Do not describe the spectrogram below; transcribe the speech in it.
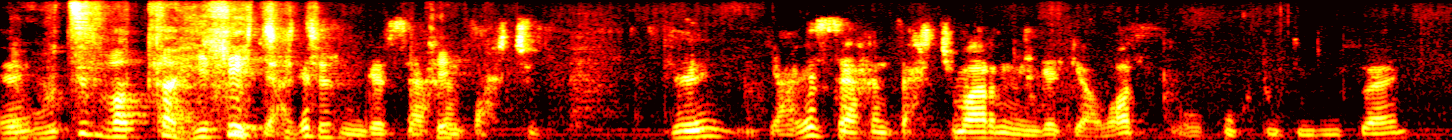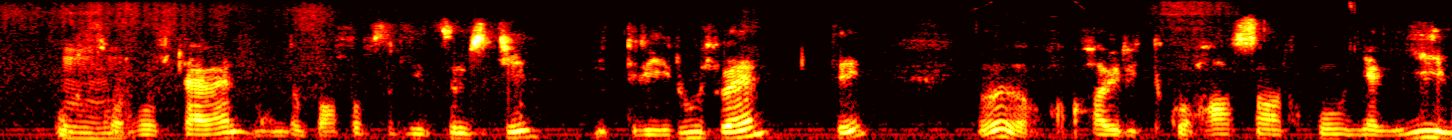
үзэл бодлоо хилээч гэж ингээд сайхан зарчим тийм яг л сайхан зарчмаар нь ингээд явбал хүүхдүүд ирүүл байна хүүхд сургуультай байна мундаг боловсрол эзэмсэж байна бид нар ирүүл байна тийм өө хоёр идэхгүй хоосон орохгүй яг ийм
